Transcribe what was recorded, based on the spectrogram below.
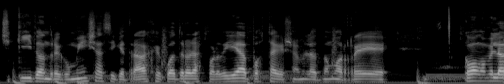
chiquito, entre comillas, y que trabaje cuatro horas por día, posta que yo me lo tomo re como me lo,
